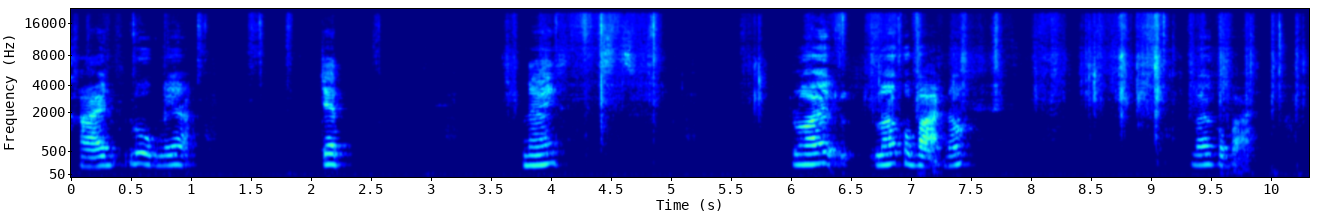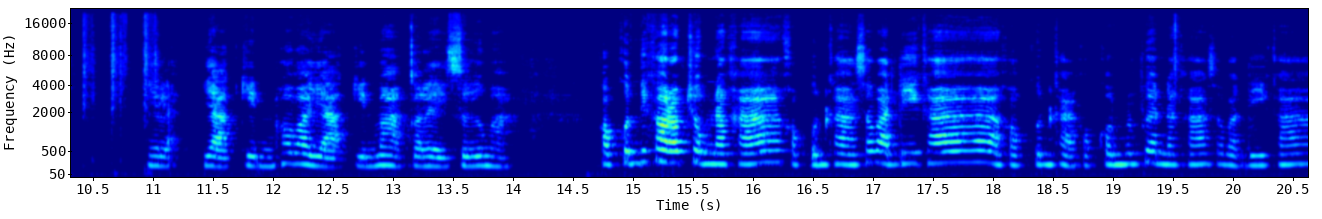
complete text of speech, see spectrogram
ขายลูกเนี้ยเจ็ดไหนร้อยร้อยกว่าบาทเนาะร้อยกว่าบาท นี่แหละ อยากกิน เพราะว่าอยากกินมากก็เลยซื้อมา ขอบคุณที่เข้ารับชมนะคะ ขอบคุณค่ะ สวัสดีค่ะ ขอบคุณค่ะ ขอบคุณเพื่อนๆนะคะ สวัสดีค่ะ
